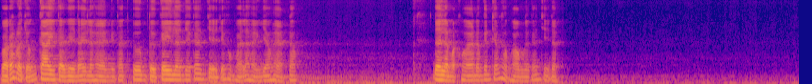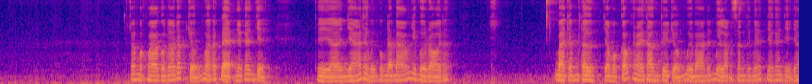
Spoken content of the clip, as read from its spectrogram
và rất là chuẩn cây, tại vì đây là hàng người ta ươm từ cây lên nha các anh chị, chứ không phải là hàng giao hạt đâu. Đây là mặt hoa năm cánh trắng hồng hồng nè các anh chị nè. Đó mặt hoa của nó rất chuẩn và rất đẹp nha các anh chị. Thì uh, giá thì mình cũng đã báo như vừa rồi đó. 340 cho một cốc hai thân tiêu chuẩn 13 đến 15 cm nha các anh chị nhé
